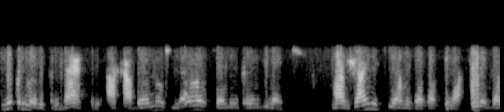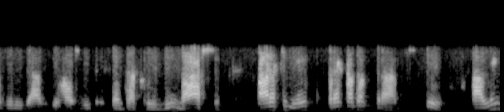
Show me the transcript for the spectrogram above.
No primeiro trimestre, acabamos não lançando empreendimentos, mas já iniciamos as assinaturas das unidades do House Meeting Santa Cruz em março para clientes pré-cadastrados e, além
